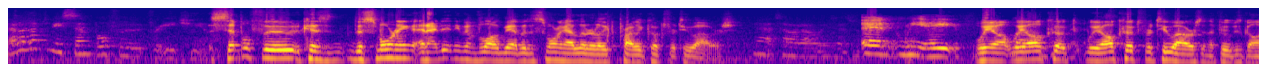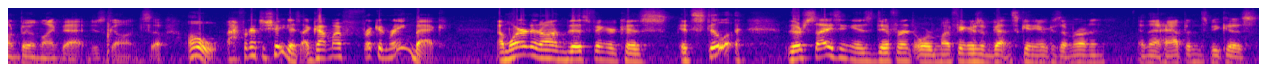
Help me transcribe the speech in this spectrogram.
That'll have to be simple food for each meal. Simple food because this morning and I didn't even vlog that, but this morning I literally probably cooked for two hours. Yeah, that's how it always is. And we ate. We all we all cooked we all cooked for two hours and the food was gone boom like that just gone. So oh I forgot to show you guys I got my freaking ring back. I'm wearing it on this finger because it's still their sizing is different or my fingers have gotten skinnier because I'm running and that happens because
